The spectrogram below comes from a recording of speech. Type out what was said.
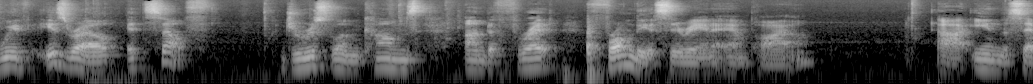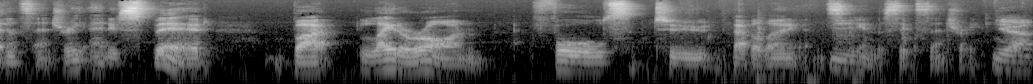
with Israel itself. Jerusalem comes under threat from the Assyrian Empire uh, in the 7th century and is spared, but later on falls to the Babylonians Hmm. in the 6th century. Yeah.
